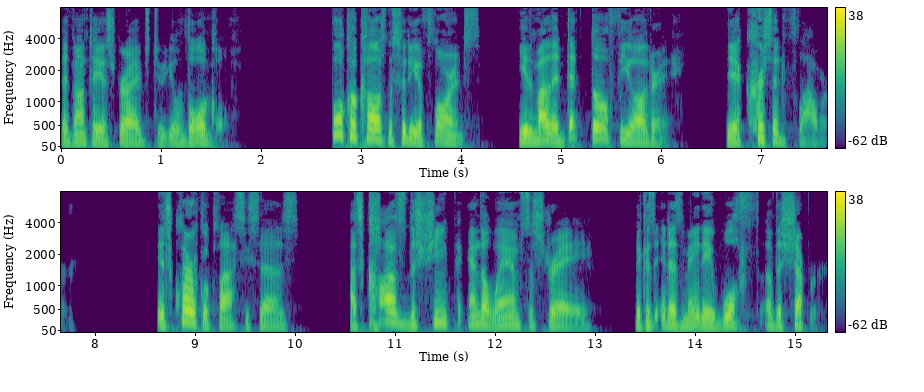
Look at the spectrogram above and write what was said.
that Dante ascribes to Il Volgo. Folco calls the city of Florence Il maledetto fiore, the accursed flower. Its clerical class, he says, has caused the sheep and the lambs to stray because it has made a wolf of the shepherd.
